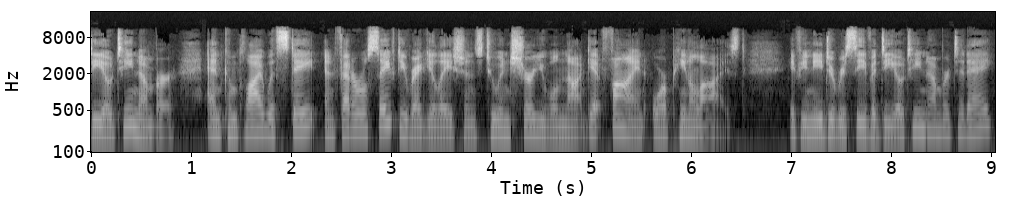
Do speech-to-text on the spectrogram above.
DOT number and comply with state and federal safety regulations to ensure you will not get fined or penalized. If you need to receive a DOT number today,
